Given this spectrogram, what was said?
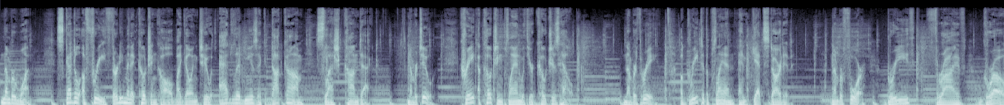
Number one, schedule a free 30 minute coaching call by going to adlibmusic.com slash contact. Number two, create a coaching plan with your coach's help. Number three, agree to the plan and get started. Number four, breathe, thrive, grow,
